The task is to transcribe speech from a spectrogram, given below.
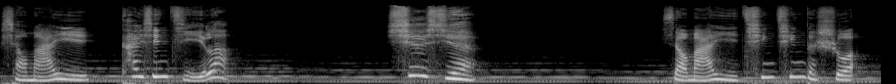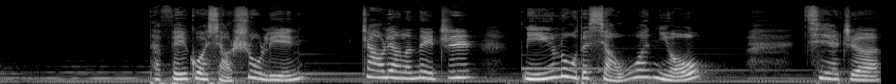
小蚂蚁开心极了。谢谢。小蚂蚁轻轻地说：“它飞过小树林，照亮了那只迷路的小蜗牛。借着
